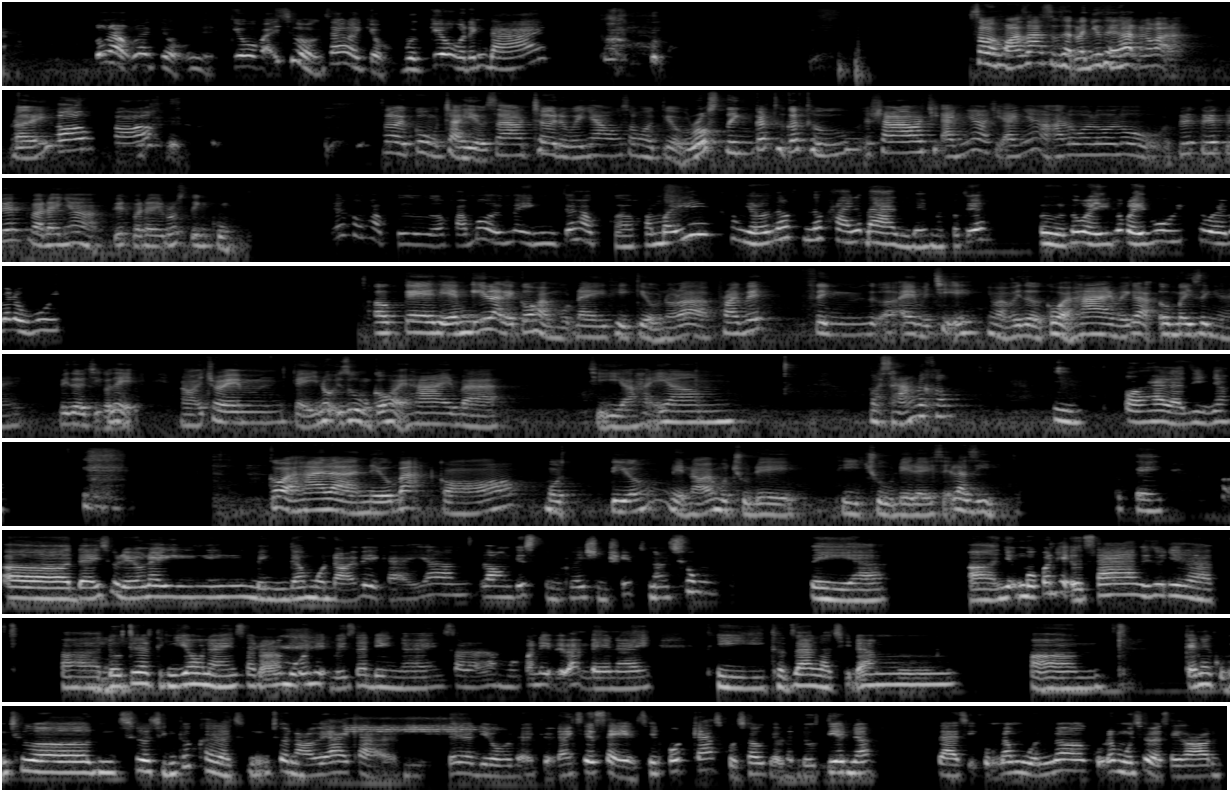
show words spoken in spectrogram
lúc nào cũng là kiểu kêu vãi trưởng chắc là kiểu vừa kêu vừa đánh đá ấy. Xong rồi hóa ra sự thật là như thế thật các bạn ạ? Đấy. Không có rồi cùng chả hiểu sao chơi được với nhau xong rồi kiểu roasting các thứ các thứ. Sao chị ánh nhá chị ánh nhá. Alo alo alo. Tuyết tuyết tuyết vào đây nhá. Tuyết vào đây roasting cùng. Tuyết không học từ khóa với mình tuyết học ờ, khóa mấy? Không nhớ lớp lớp hai lớp ba gì đấy mà có tuyết. Ừ lúc đấy lúc đấy vui lúc đấy bắt đầu vui. Ok thì em nghĩ là cái câu hỏi một này thì kiểu nó là private thing giữa em với chị ấy. nhưng mà bây giờ câu hỏi hai với cả amazing này. Bây giờ chị có thể nói cho em cái nội dung của câu hỏi hai và chị à, hãy um, tỏa sáng được không? Ừ. câu hỏi hai là gì nhá? Câu hỏi hai là nếu bạn có một tiếng để nói một chủ đề thì chủ đề đấy sẽ là gì? Ok. Uh, đấy chủ đề hôm nay mình đang muốn nói về cái um, long distance relationships nói chung. Về uh, uh, những mối quan hệ ở xa ví dụ như là uh, đầu tiên là tình yêu này sau đó là mối quan hệ với gia đình này sau đó là mối quan hệ với bạn bè này thì thật ra là chị đang uh, cái này cũng chưa chưa chính thức hay là cũng chưa nói với ai cả. Đây là điều để kiểu đang chia sẻ trên podcast của châu kiểu lần đầu tiên nhá. Là chị cũng đang muốn ờ, cũng đang muốn trở về Sài Gòn.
